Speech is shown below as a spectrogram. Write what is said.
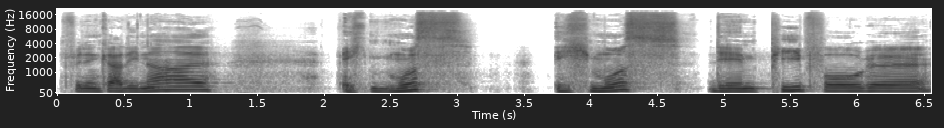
für den Kardinal. Ich muss, ich muss dem Piepvogel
